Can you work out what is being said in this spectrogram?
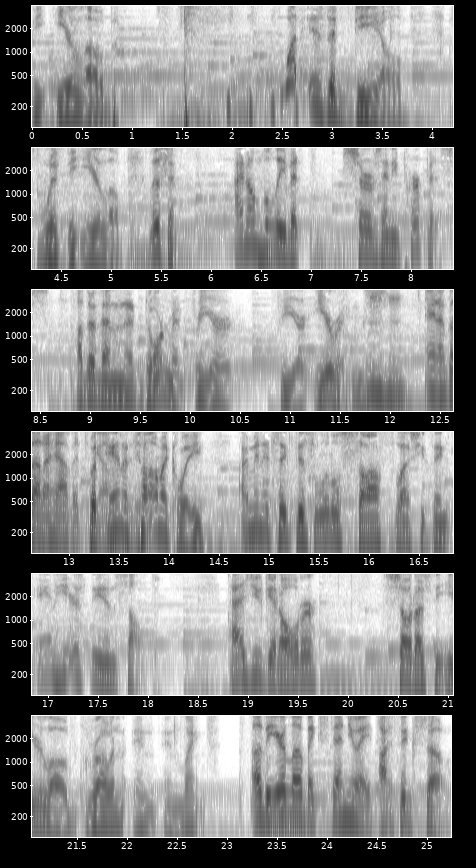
The earlobe. what is the deal with the earlobe? Listen, I don't believe it serves any purpose other than an adornment for your for your earrings. hmm And I'm glad I have it. But be honest with you. anatomically, I mean, it's like this little soft, fleshy thing. And here's the insult: as you get older, so does the earlobe grow in, in, in length. Oh, the earlobe extenuates. I think so.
